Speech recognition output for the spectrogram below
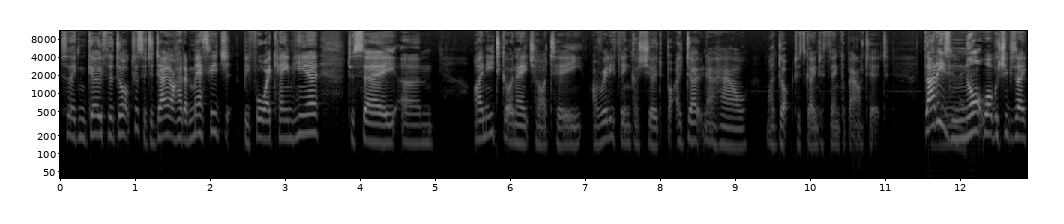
so they can go to the doctor. So today I had a message before I came here to say um, I need to go on HRT. I really think I should, but I don't know how my doctor's going to think about it. That is not what we should be saying.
